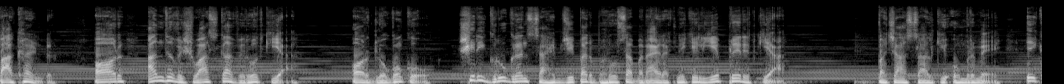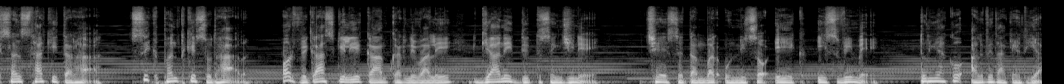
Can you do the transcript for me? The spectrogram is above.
पाखंड और अंधविश्वास का विरोध किया और लोगों को श्री गुरु ग्रंथ साहिब जी पर भरोसा बनाए रखने के लिए प्रेरित किया। पचास साल की उम्र में एक संस्था की तरह सिख पंथ के सुधार और विकास के लिए काम करने वाले ज्ञानी दित्य सिंह जी ने 6 सितंबर 1901 ईस्वी में दुनिया को अलविदा कह दिया।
